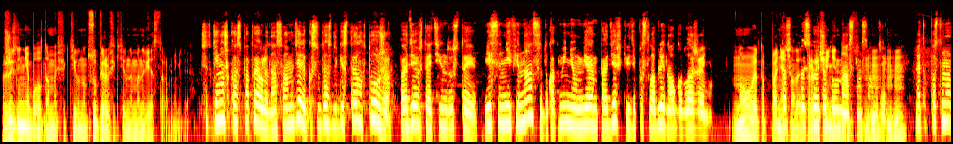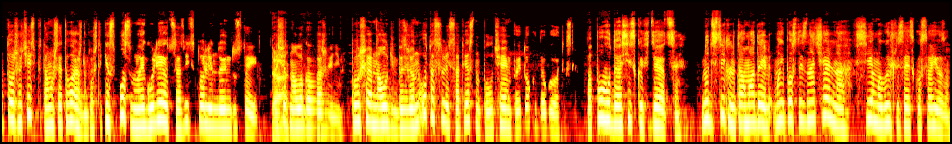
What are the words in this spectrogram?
в жизни не было там эффективным, суперэффективным инвестором нигде. Все-таки немножко вас поправлю, на самом деле государство в других тоже поддерживает IT-индустрию. Если не финансы, то как минимум мерами поддержки в виде послабления налогообложения. Ну, это понятно, да, происходит это у нас, на самом угу, деле. Угу. Это просто надо тоже учесть, потому что это важно, потому что таким способом регулируется развитие той или иной индустрии так. за счет налогообложения. Повышаем налоги в определенной отрасли, и, соответственно, получаем приток в другой отрасли. По поводу Российской Федерации. Ну, действительно, та модель. Мы просто изначально все мы вышли из Советского Союза.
